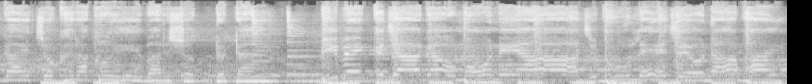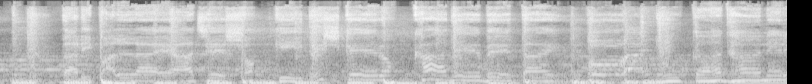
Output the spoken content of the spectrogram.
লাগায় চোখ রাখো এবার সত্যটা। বিবেক জাগাও মনে, আজ ভুলে যেও না ভাই। তারি পাল্লায় আছে শক্তি দেশকে রক্ষা দেবে তাই। নৌকা ধানের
